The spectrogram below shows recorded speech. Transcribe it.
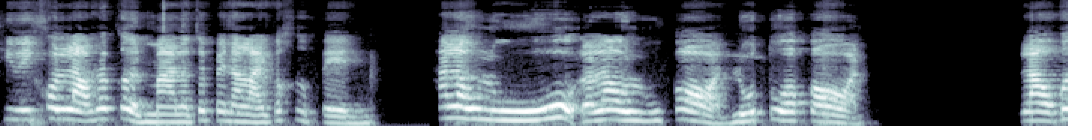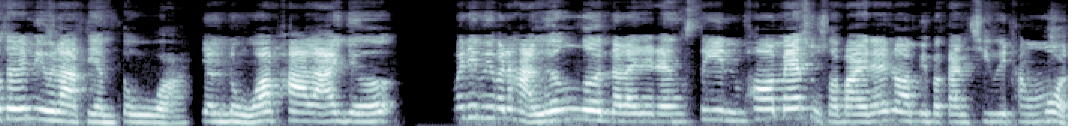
ชีวิตคนเราถ้าเกิดมาแล้วจะเป็นอะไรก็คือเป็น ถ้าเรารู้แล้วเรารู้ก่อน รู้ตัวก่อน เราก็จะได้มีเวลาเตรียมตัว อย่างหนูว่าภาระเยอะ ไม่ได้มีปัญหาเรื่องเงินอะไรใดๆทั้งสิ้น พ่อแม่สุขสบายแน่นอนมีประกันชีวิตทั้งหมด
